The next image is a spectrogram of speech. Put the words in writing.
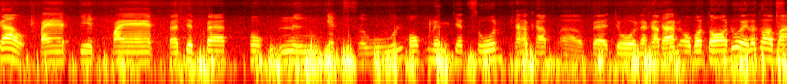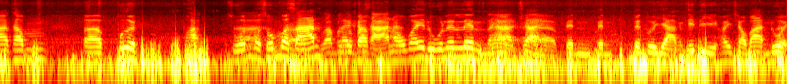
089 878 878 6170 6170ครับนะครับอ่าแปรโจนะครับครับ เป็นอบตด้วยแล้วก็มาทำอ่าพืชผักสวนผสมผสานครับผสมนะคผรับสานนะเอาไว้ดูเล่นๆนะฮะอ่าใช่ อ่าเป็นเป็นเป็นตัวอย่างที่ดีให้ชาวบ้านด้วย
